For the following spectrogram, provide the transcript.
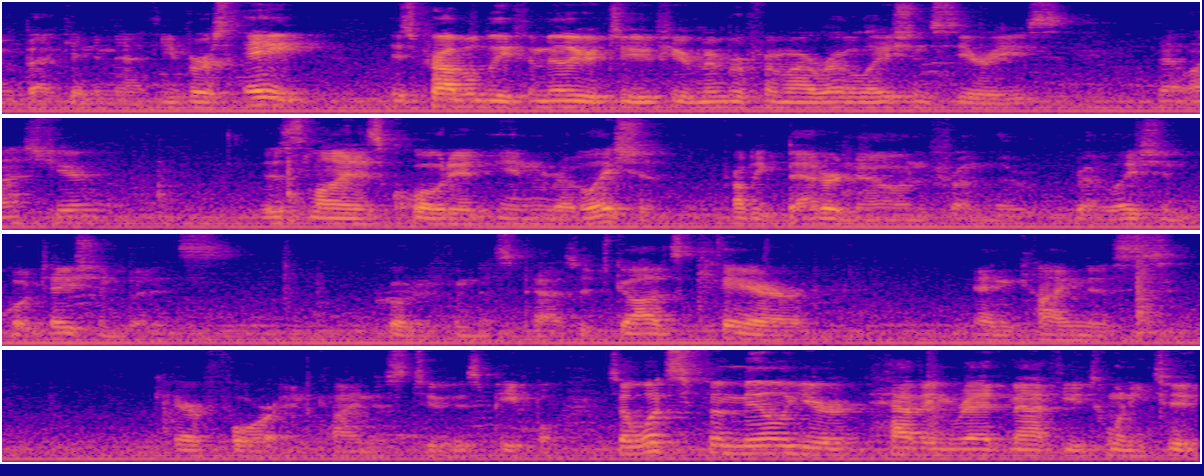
move back into Matthew. Verse 8 is probably familiar to you if you remember from our Revelation series. That last year? This line is quoted in Revelation. Probably better known from the Revelation quotation, but it's quoted from this passage. God's care and kindness, care for and kindness to his people. So, what's familiar having read Matthew 22?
